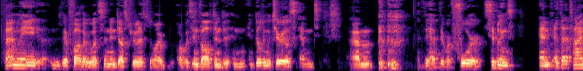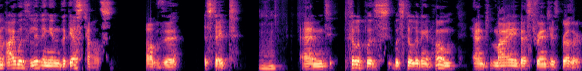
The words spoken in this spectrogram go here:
family. Their father was an industrialist or or was involved in the, in, in, building materials, and um, they had there were four siblings. And at that time, I was living in the guest house of the estate, mm-hmm. and Philip was was still living at home and my best friend, his brother,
